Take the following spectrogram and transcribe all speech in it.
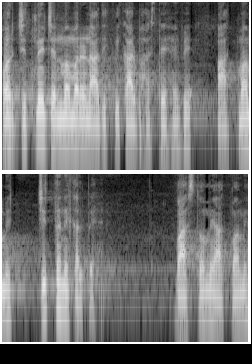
और जितने जन्म मरण आदि विकार भासते हैं, वे आत्मा में चित्त ने कल्पे हैं। वास्तव में आत्मा में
